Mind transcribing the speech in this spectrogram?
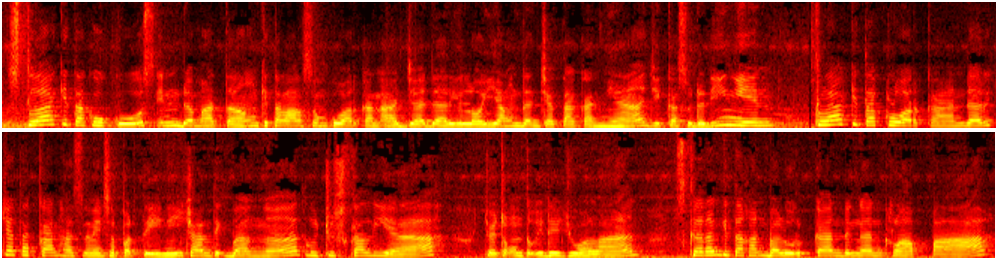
Setelah kita kukus, ini udah matang, kita langsung keluarkan aja dari loyang dan cetakannya jika sudah dingin. Setelah kita keluarkan dari cetakan hasilnya seperti ini, cantik banget, lucu sekali ya. Cocok untuk ide jualan. Sekarang kita akan balurkan dengan kelapa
